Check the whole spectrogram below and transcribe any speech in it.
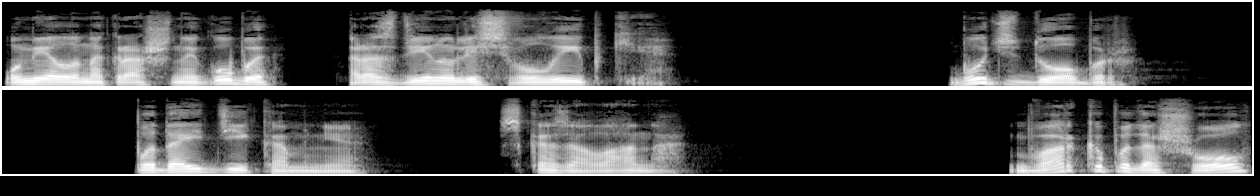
Умело накрашенные губы раздвинулись в улыбке. «Будь добр, подойди ко мне», — сказала она. Варка подошел,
